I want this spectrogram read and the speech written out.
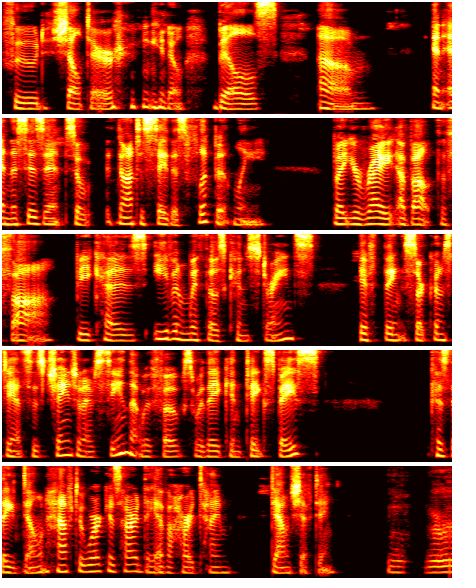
food, shelter, you know, bills. Um, and and this isn't so not to say this flippantly, but you're right about the thaw because even with those constraints, if things circumstances change, and I've seen that with folks where they can take space because they don't have to work as hard, they have a hard time downshifting mm-hmm.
